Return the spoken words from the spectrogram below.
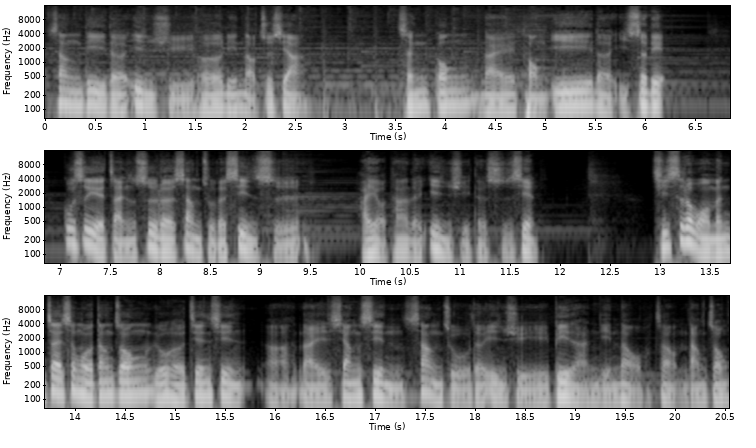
上帝的应许和领导之下，成功来统一了以色列。故事也展示了上主的信实，还有他的应许的实现。启示了我们在生活当中如何坚信啊，来相信上主的应许必然临到在我们当中。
